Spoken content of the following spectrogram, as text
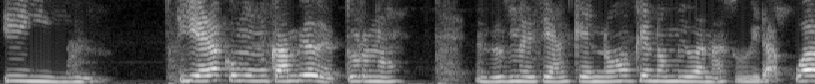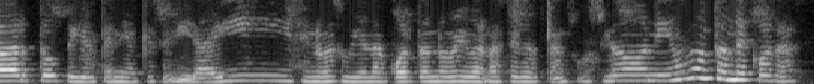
y, y era como un cambio de turno. Entonces me decían que no, que no me iban a subir a cuarto, que yo tenía que seguir ahí, y si no me subían a cuarto no me iban a hacer la transfusión y un montón de cosas.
